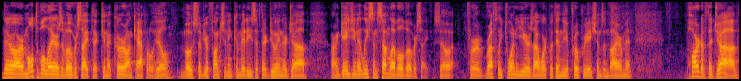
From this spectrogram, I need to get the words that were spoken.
there are multiple layers of oversight that can occur on Capitol Hill. Most of your functioning committees, if they're doing their job, are engaging at least in some level of oversight. So for roughly 20 years, I worked within the appropriations environment. Part of the job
